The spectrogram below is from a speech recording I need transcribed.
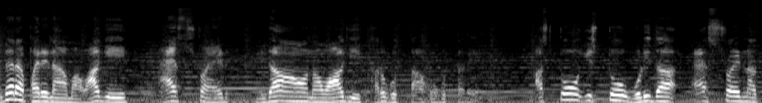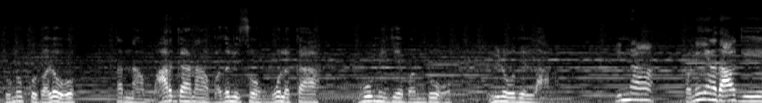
ಇದರ ಪರಿಣಾಮವಾಗಿ ಆಸ್ಟ್ರಾಯ್ಡ್ ನಿಧಾನವಾಗಿ ಕರಗುತ್ತಾ ಹೋಗುತ್ತದೆ. ಅಷ್ಟೋ ಇಷ್ಟೋ ಉಳಿದ ಆಸ್ಟ್ರಾಯ್ಡ್ನ ತುಣುಕುಗಳು ತನ್ನ ಮಾರ್ಗನ ಬದಲಿಸುವ ಮೂಲಕ ಭೂಮಿಗೆ ಬಂದು ಬೀಳುವುದಿಲ್ಲ. ಇನ್ನ ಕೊನೆಯದಾಗಿ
